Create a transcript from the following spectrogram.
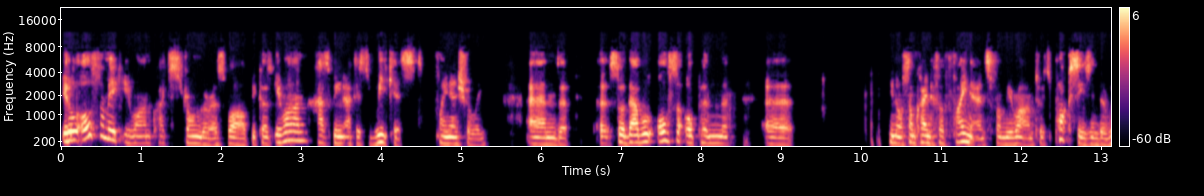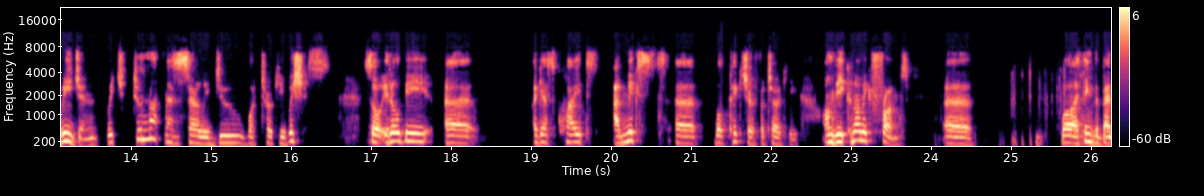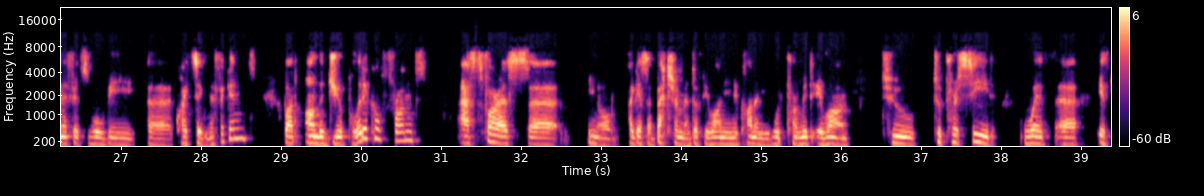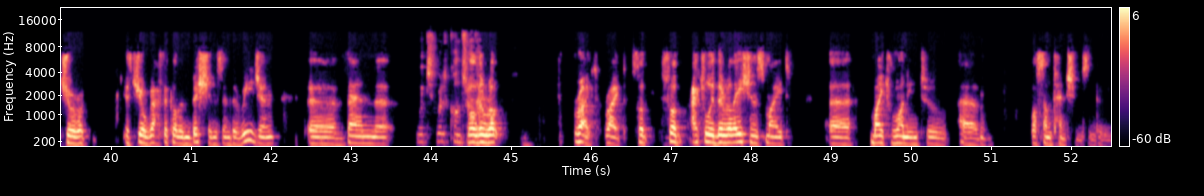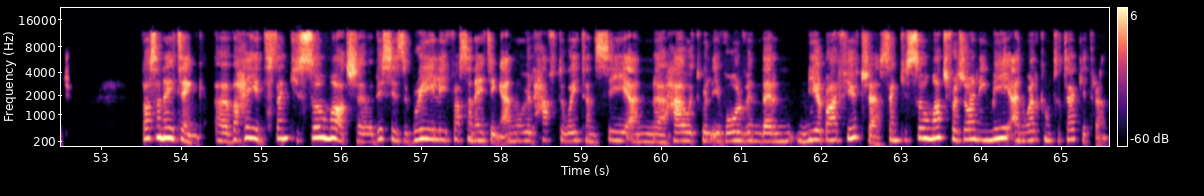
it'll also make Iran quite stronger as well because Iran has been at its weakest financially, and uh, so that will also open. You know, some kind of a finance from Iran to its proxies in the region, which do not necessarily do what Turkey wishes. So it'll be, uh, I guess, quite a mixed uh, well picture for Turkey. On the economic front, uh, well, I think the benefits will be uh, quite significant. But on the geopolitical front, as far as uh, you know, I guess a betterment of Iranian economy would permit Iran to to proceed with uh, its, ge- its geographical ambitions in the region, uh, then uh, which will control. Well, re- right, right. So, so actually, the relations might uh, might run into um, well some tensions in the region. Fascinating. Uh, Vahid, thank you so much. Uh, this is really fascinating, and we'll have to wait and see and uh, how it will evolve in the nearby future. Thank you so much for joining me, and welcome to Turkey Trend.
